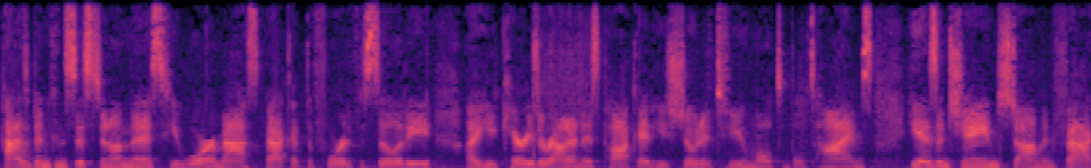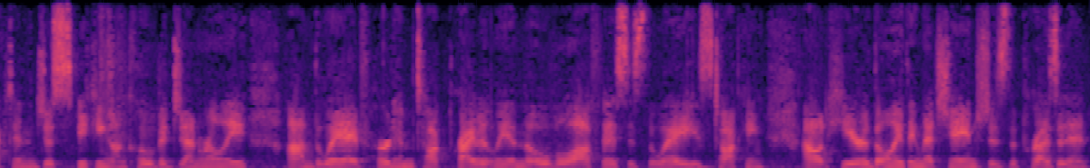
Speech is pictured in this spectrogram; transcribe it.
has been consistent on this. He wore a mask back at the Ford facility. Uh, he carries around in his pocket. He showed it to you multiple times. He hasn't changed. Um, in fact, and just speaking on COVID generally, um, the way I've heard him talk privately in the Oval Office is the way he's talking out here. The only thing that changed is the president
